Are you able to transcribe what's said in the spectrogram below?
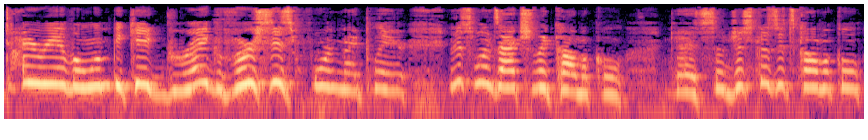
Diary of a Kid Greg versus Fortnite player. This one's actually comical, guys. So just because it's comical,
